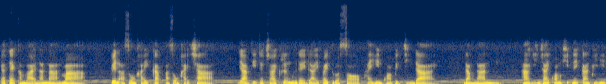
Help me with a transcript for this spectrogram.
และแตกทำลายนั้นนานมาก เป็นอสงไขยกับอสงไขยชาติ ยากที่จะใช้เครื่องมือใด ๆ ไปตรวจสอบให้เห็นความเป็นจริงได้ ดังนั้น หากยิ่งใช้ความคิดในการพินิจ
